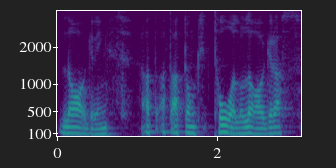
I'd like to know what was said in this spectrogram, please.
lagrings... Att, att, att de tål att lagras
